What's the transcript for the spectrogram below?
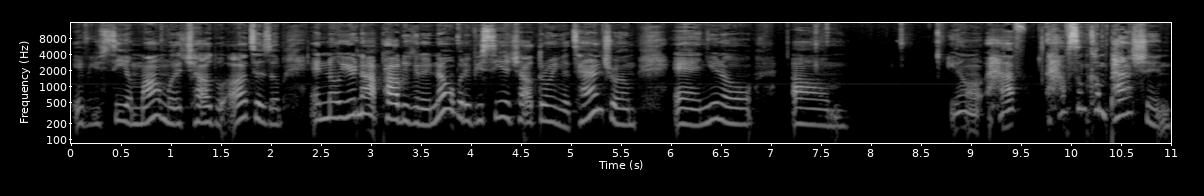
if you see a mom with a child with autism and no you're not probably going to know but if you see a child throwing a tantrum and you know um you know have have some compassion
